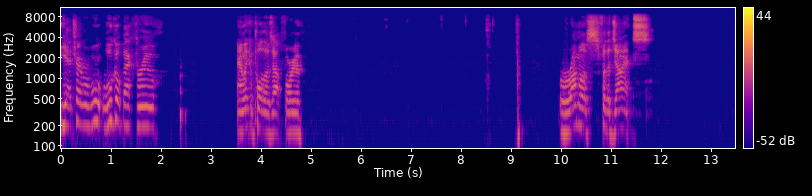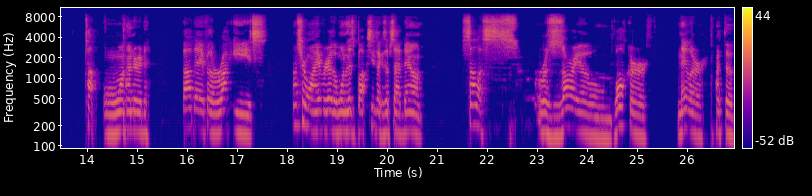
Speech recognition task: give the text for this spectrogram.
Yeah, Trevor, we'll, we'll go back through and we can pull those out for you. Ramos for the Giants. Top 100. Vilade for the Rockies. Not sure why every other one in this box seems like it's upside down. Salas, Rosario, Walker, Naylor. Like the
